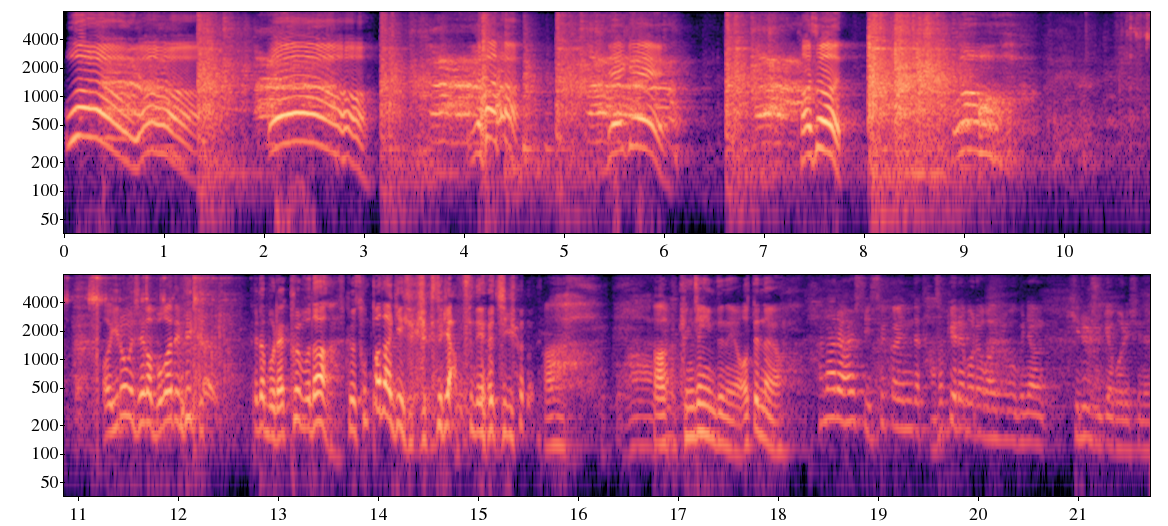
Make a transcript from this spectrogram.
우와! 야! 와! 야! 네 개! 다섯! 어 이러면 제가 뭐가 됩니까? 일단 뭐 렉풀보다 그 손바닥이 굉장히 아프네요 지금. 아, 아 굉장히 힘드네요. 어땠나요? 하나를 할 수 있을까 했는데 다섯 개를 해버려가지고 그냥 기를 죽여버리시는.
